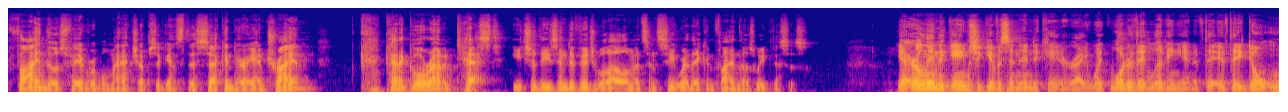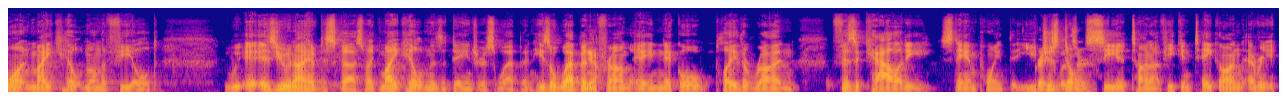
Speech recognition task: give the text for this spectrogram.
find those favorable matchups against this secondary and try and c- kind of go around and test each of these individual elements and see where they can find those weaknesses? Yeah, early in the game should give us an indicator, right? Like what are they living in? If they if they don't want Mike Hilton on the field, we, as you and I have discussed, like Mike Hilton is a dangerous weapon. He's a weapon yeah. from a nickel play the run physicality standpoint that you Great just blitzer. don't see a ton of. He can take on every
